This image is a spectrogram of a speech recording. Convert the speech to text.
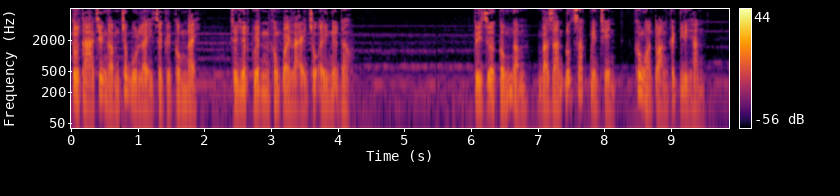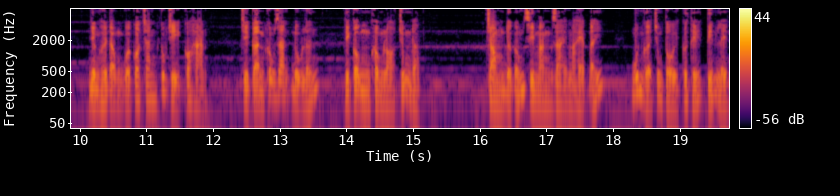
Tôi thả chiếc ngầm trong bùn lầy dưới cái cống này, chứ Nhật quyền không quay lại chỗ ấy nữa đâu. tùy giữa cống ngầm và gian đốt rác bên trên không hoàn toàn cách ly hẳn, nhưng hơi động của con chăn cũng chỉ có hạn, chỉ cần không gian đủ lớn thì cũng không lo trúng độc. Trong đường ống xi măng dài mà hẹp ấy, bốn người chúng tôi cứ thế tiến lên.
